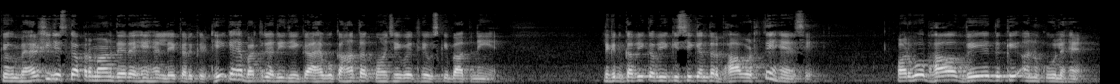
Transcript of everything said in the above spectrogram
क्योंकि महर्षि जिसका प्रमाण दे रहे हैं लेकर के, ठीक है, भर्तृहरि जी का है, वो कहाँ तक पहुँचे हुए थे, उसकी बात नहीं है। लेकिन कभी कभी किसी के अंदर भाव उठते हैं ऐसे, और वो भाव वेद के अनुकूल हैं,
